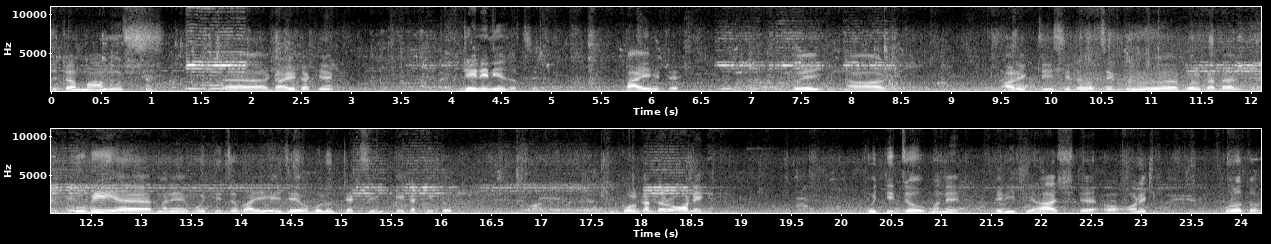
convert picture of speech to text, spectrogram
যেটা মানুষ গাড়িটাকে টেনে নিয়ে যাচ্ছে, পায়ে হেঁটে। তো এই, আর আরেকটি সেটা হচ্ছে কলকাতার খুবই মানে ঐতিহ্যবাহী এই যে হলুদ ট্যাক্সি, এটা কিন্তু কলকাতার অনেক ঐতিহ্য মানে এর ইতিহাস অনেক পুরাতন।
